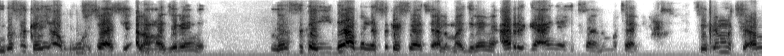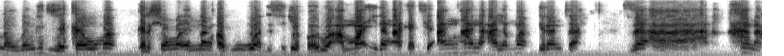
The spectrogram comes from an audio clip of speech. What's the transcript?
Idan suka yi abu sai a ce almajirai ne. Idan suka yi duk abin da suka yi sai a ce almajirai ne. An riga an yaƙi tunanin mutane. Sai dan mu ce Allah ubangiji ya kawo ma ƙarshen wayannan abubuwa da suke faruwa. Amma idan aka ce an hana almajiranta za a hana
